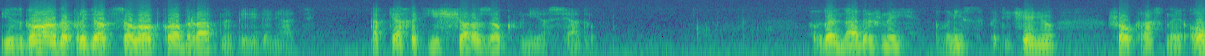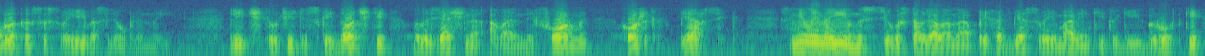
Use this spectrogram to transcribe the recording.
«Из города придется лодку обратно перегонять» так я хоть еще разок в нее сяду. Вдоль набережной, вниз по течению, шел красное облако со своей возлюбленной. Личико учительской дочки было изящно овальной формы, кожа как персик. С милой наивностью выставляла она при ходьбе свои маленькие тугие грудки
